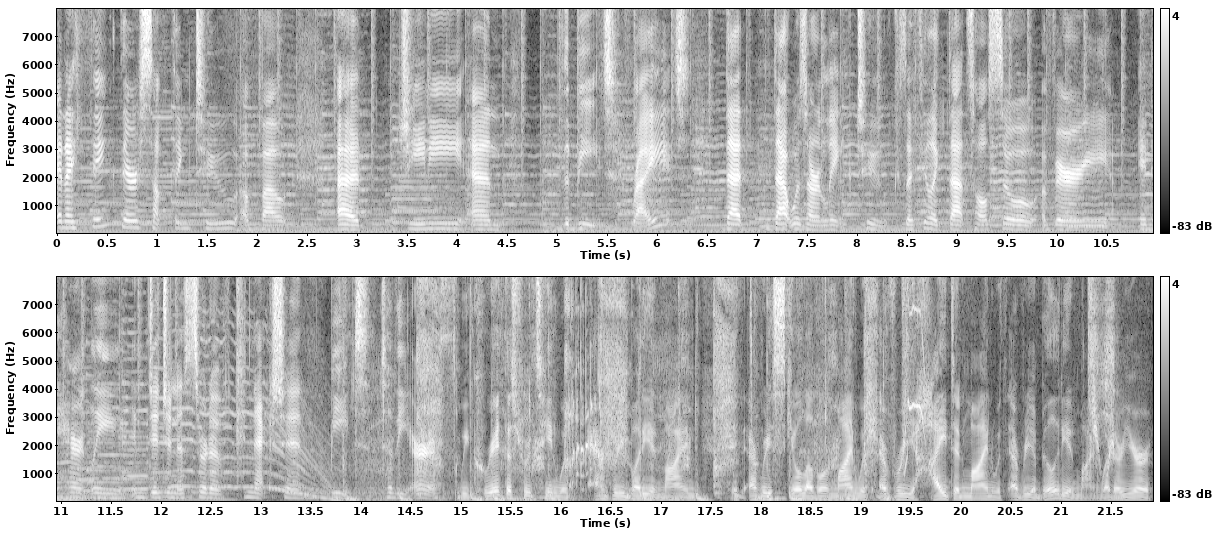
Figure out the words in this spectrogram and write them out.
And I think there's something too about a Genie and the beat, right? That that was our link too, because I feel like that's also a very inherently indigenous sort of connection beat to the earth. We create this routine with everybody in mind, with every skill level in mind, with every height in mind, with every ability in mind. Whether you're,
